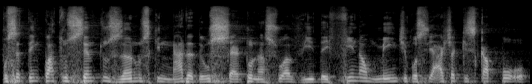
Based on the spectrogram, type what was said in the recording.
Você tem 400 anos que nada deu certo na sua vida e finalmente você acha que escapou.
